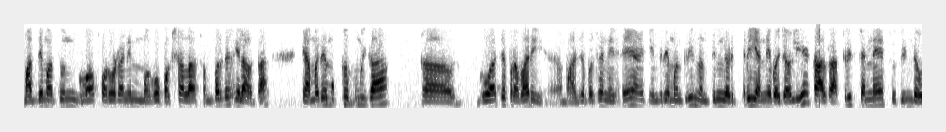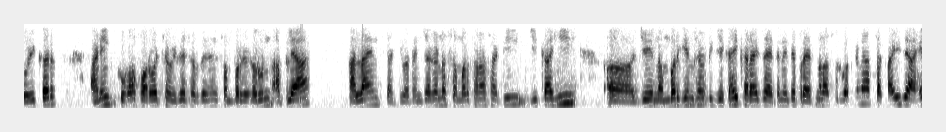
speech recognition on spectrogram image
माध्यमातून गोवा फॉरवर्ड आणि मगो पक्षाला संपर्क केला होता. यामध्ये मुख्य भूमिका अं, गोवाचे प्रभारी भाजपचे नेते आणि केंद्रीय मंत्री नितीन गडकरी यांनी बजावली आहे. काल रात्रीच त्यांनी सुदीन ढवळीकर आणि गोवा फॉरवर्डच्या विजय सरदेसांनी संपर्क करून आपल्या अलायन्सचा किंवा त्यांच्याकडनं समर्थनासाठी जी काही जे नंबर गेमसाठी जे काही करायचं आहे त्यांनी त्या प्रयत्नाला सुरुवात केली. आज सकाळी जे आहे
